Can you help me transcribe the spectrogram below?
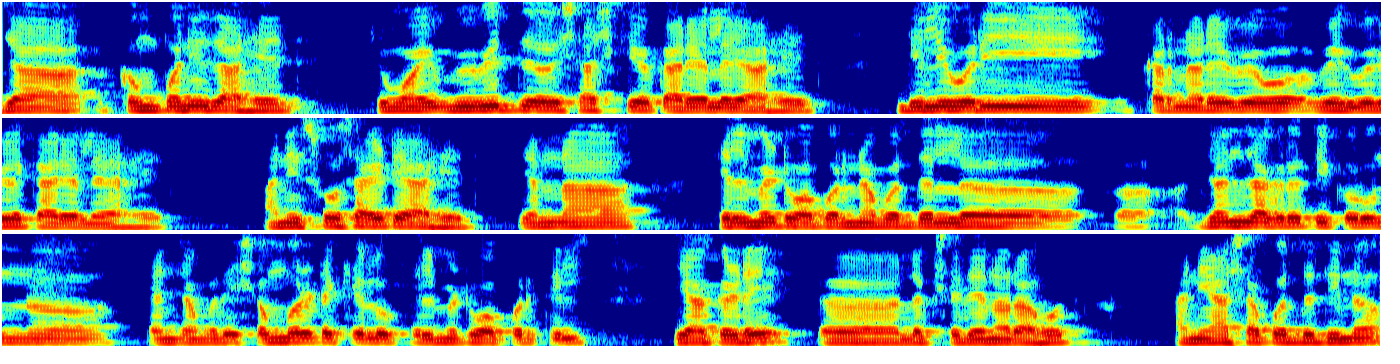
ज्या कंपनीज आहेत किंवा विविध शासकीय कार्यालय आहेत डिलिव्हरी करणारे वेव वेगवेगळे कार्यालय आहेत आणि सोसायट्या आहेत यांना हेल्मेट वापरण्याबद्दल जनजागृती करून त्यांच्यामध्ये शंभर टक्के लोक हेल्मेट वापरतील याकडे लक्ष देणार आहोत. आणि अशा पद्धतीनं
